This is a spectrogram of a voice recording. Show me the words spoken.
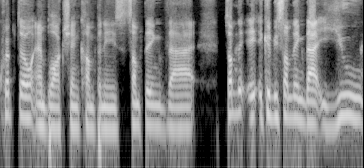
crypto and blockchain companies something that something it could be something that you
